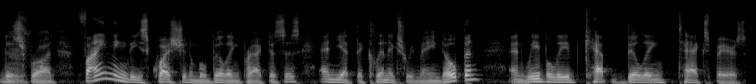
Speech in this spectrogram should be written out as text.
this fraud, finding these questionable billing practices, and yet the clinics remained open and we believe kept billing taxpayers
